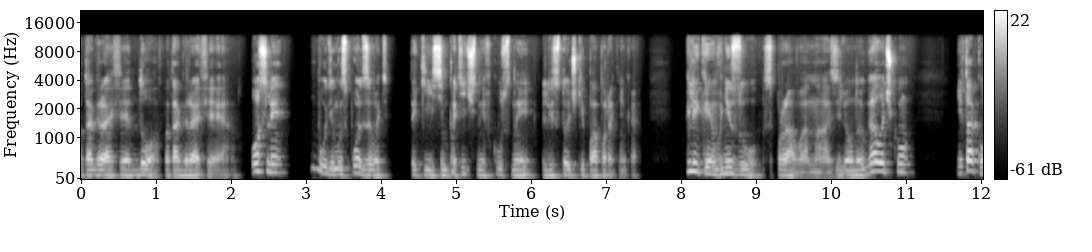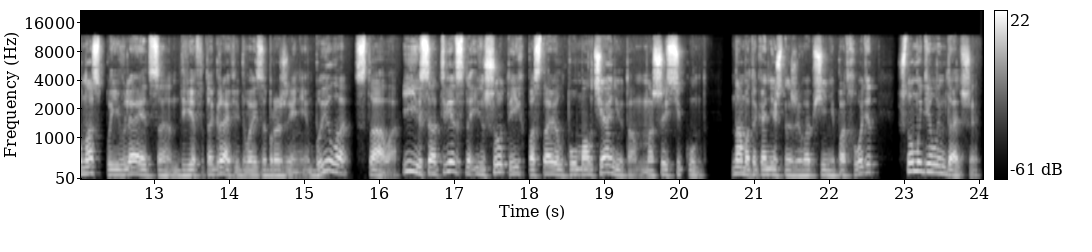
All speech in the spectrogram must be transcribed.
фотография до, фотография после. Будем использовать такие симпатичные вкусные листочки папоротника. Кликаем внизу справа на зеленую галочку Итак, у нас появляется две фотографии, два изображения. Было, стало. И, соответственно, иншот их поставил по умолчанию там на 6 секунд. Нам это, конечно же, вообще не подходит. Что мы делаем дальше?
